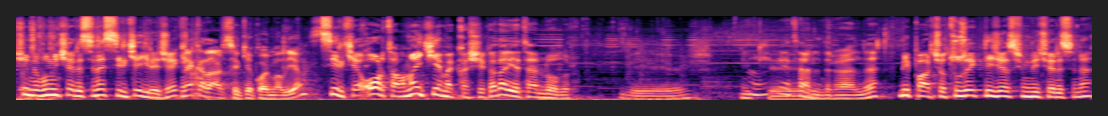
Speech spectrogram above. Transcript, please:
Şimdi bunun içerisine sirke girecek. Ne kadar sirke koymalıyım? Sirke ortalama 2 yemek kaşığı kadar yeterli olur. Bir, iki. Yeterlidir herhalde. Bir parça tuz ekleyeceğiz şimdi içerisine.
